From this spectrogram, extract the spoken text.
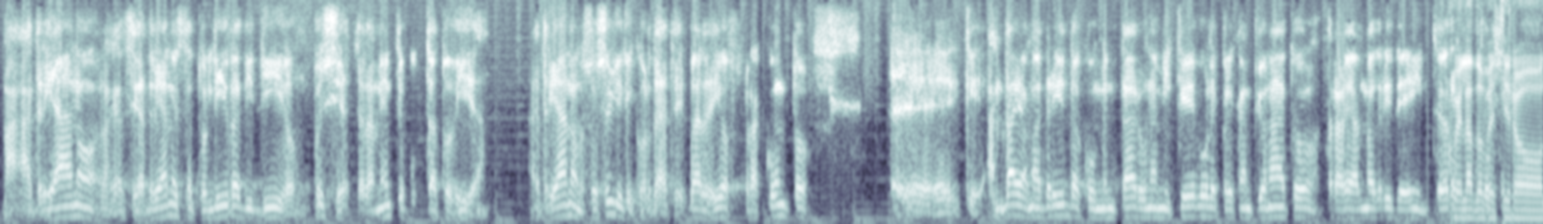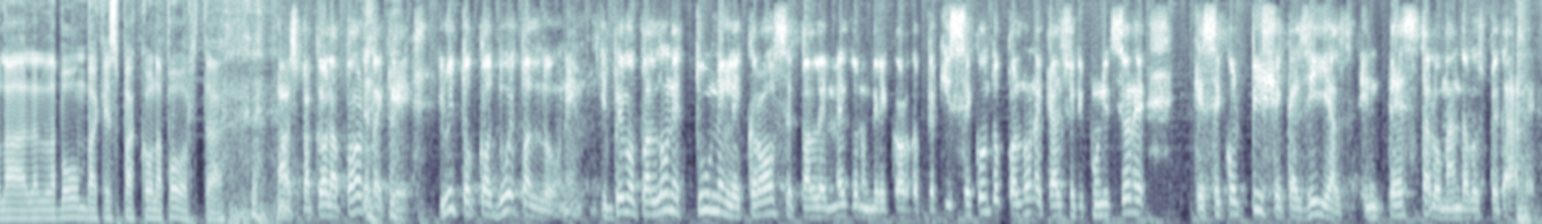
Ma Adriano, ragazzi, Adriano è stato l'ira di Dio, poi si è veramente buttato via. Adriano, non so se vi ricordate, guarda, io racconto eh, che andai a Madrid a commentare un amichevole precampionato tra Real Madrid e Inter. Quella dove Forse... tirò la, la, la, bomba che spaccò la porta. no, spaccò la porta che lui toccò due palloni. Il primo pallone tunnel e cross e palla in mezzo, non mi ricordo perché. Il secondo pallone calcio di punizione che se colpisce Casillas in testa lo manda all'ospedale.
